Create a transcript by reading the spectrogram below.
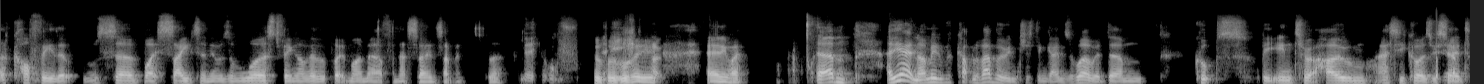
a coffee that was served by Satan. It was the worst thing I've ever put in my mouth, and that's saying something. So, Yeah, oof. There you go. anyway, um, and yeah, no, I mean a couple of other interesting games as well. With um, Kups beat Inter at home. SJK, as we Yep. said,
